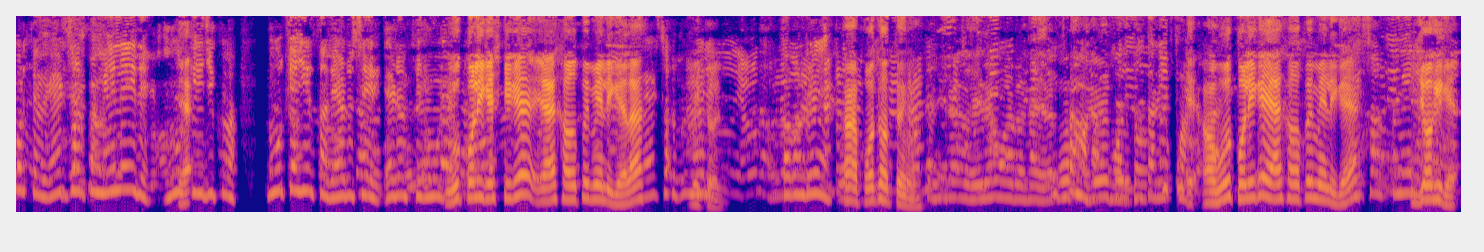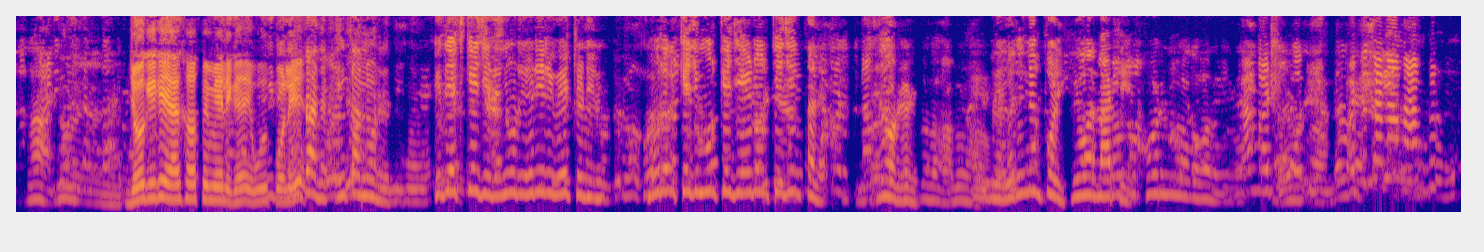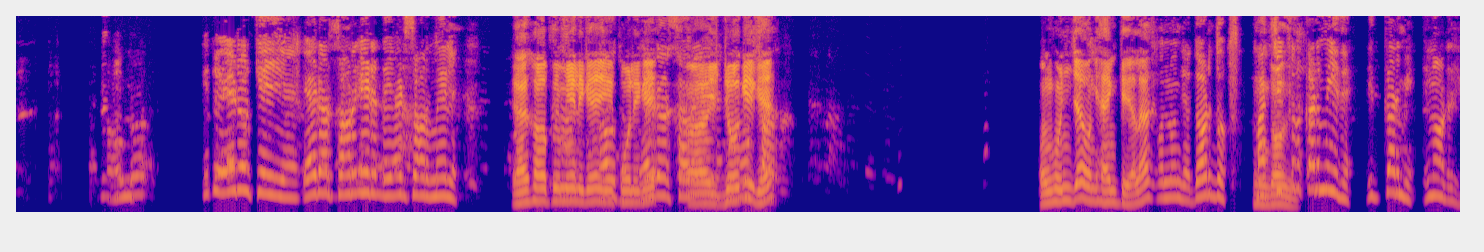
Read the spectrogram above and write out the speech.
ಕೊಡ್ತೇವೆ. ಎರಡ್ ಸಾವಿರ ರೂಪಾಯಿ ಮೇಲೆ ಇದೆ. ಮೂರ್ ಕೆಜಿ ಮೂರ್ ಕೆಜಿ ಇರ್ತದೆ ಎರಡು ಸೇರಿ ಎರಡು ಕೆಜಿ ಮೂರ್ ಹೂ ಕೋಳಿಗೆ ಎಷ್ಟಿಗೆ ಎರಡು ಸಾವಿರ ರೂಪಾಯಿ ಮೇಲಿಗೆ ಅಲ್ಲ ಎರಡ್ ಸಾವಿರ ರೂಪಾಯಿ ಮೇಲೆ ತಗೊಂಡ್ರಿ ಹಾ ಪೋತ ಹೋಗ್ತೇವೆ ಹೂ ಕೋಳಿಗೆ ಎರಡು ಸಾವಿರ ರೂಪಾಯಿ ಮೇಲಿಗೆ ಎರಡ್ ಸಾವಿರ ರೂಪಾಯಿ ಮೇಲೆ ಜೋಗಿಗೆ ಹಾ, ನೋಡಿ. ಜೋಗಿಗೆ ಎರಡು ಸಾವಿರ ರೂಪಾಯಿ ಮೇಲಿಗೆ ಹೂ ಕೋಳಿ ಇಂಥದ್ದು, ಇಂಥದ್ದು ನೋಡ್ರಿ ಇದು ಎಷ್ಟು ಕೆಜಿ ಇದೆ ನೋಡಿ ಹಿಡೀರಿ ವೇಟ್ ಹಿಡೀರಿ ಮೂರುವರೆ ಕೆಜಿ ಮೂರ್ ಕೆಜಿ ಎರಡೂವರೆ ಕೆಜಿ ಇರ್ತದೆ ನೋಡ್ರಿ ಹೇಳಿ. ಇದು ನಿಂತ್ಕೊಳ್ಳಿ ಪ್ಯೂರ್ ನಾಟಿ ಇದು ಎರಡೂವರೆ ಕೆಜಿ ಎರಡೂವರೆ ಸಾವಿರ ಎರಡು ಎರಡ್ ಸಾವಿರ ಮೇಲೆ. ಎರಡು ಸಾವಿರ ರೂಪಾಯಿ ಮೇಲಿಗೆ ಈ ಹೌದು, ಕೋಳಿಗೆ ಎರಡೂವರೆ ಸಾವಿರ, ಆ, ಈ ಜೋಗಿಗೆ ಮೂರು ಒಂದ್ ಹುಂಜ ಒಂದ್ ಹ್ಯಾಂಕೆ ಅಲ್ಲ? ಒಂದೊಂದೇ ದೊಡ್ಡದು. ಮತ್ತೆ ದೊಡ್ಡದು. ಚಿಕ್ಕದು ಕಡಿಮೆ ಇದೆ ಇದು ಕಡಿಮೆ ನೋಡ್ರಿ.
